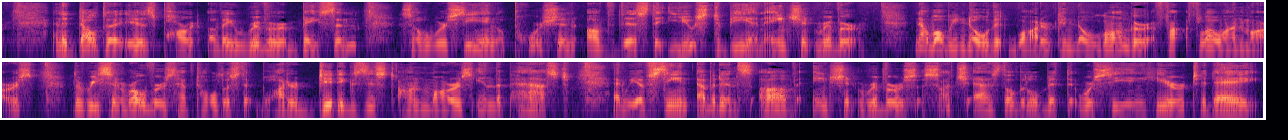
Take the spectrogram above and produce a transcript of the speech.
And a delta is part of a river basin. So we're seeing a portion of this that used to be an ancient river. Now while we know that water can no longer flow on Mars, the recent rovers have told us that water did exist on Mars in the past. And we have seen evidence of ancient rivers such as the little bit that we're seeing here today.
